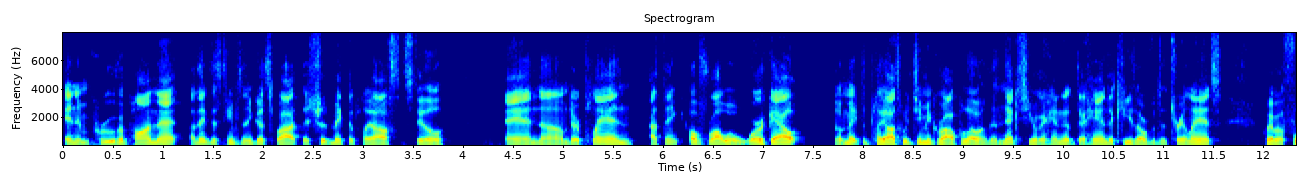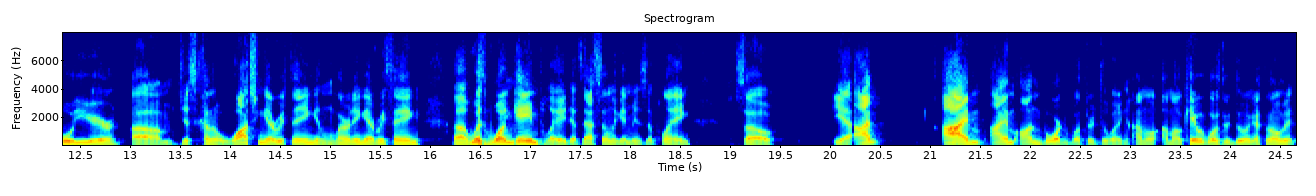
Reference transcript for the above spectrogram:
and improve upon that. I think this team's in a good spot. They should make the playoffs still, and um, their plan I think overall will work out. They'll make the playoffs with Jimmy Garoppolo. The next year they hand they hand the keys over to Trey Lance who have a full year, um, just kind of watching everything and learning everything uh, with one game played, if that's the only game he's playing. So, yeah, I'm, I'm, I'm on board with what they're doing. I'm, I'm okay with what they're doing at the moment.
